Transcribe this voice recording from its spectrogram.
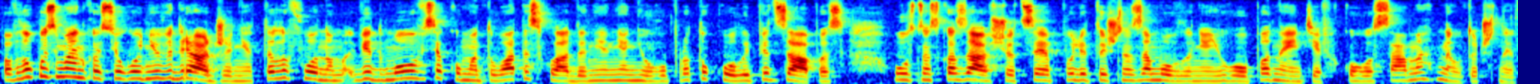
Павло Кузьменко сьогодні у відрядженні телефоном відмовився коментувати складені на нього протоколи під запис. Усно сказав, що це політичне замовлення його опонентів. Кого саме не уточнив.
